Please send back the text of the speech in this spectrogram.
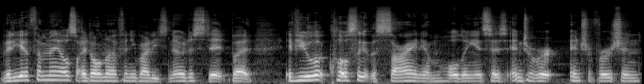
video thumbnails. I don't know if anybody's noticed it, but if you look closely at the sign I'm holding, it says introversion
